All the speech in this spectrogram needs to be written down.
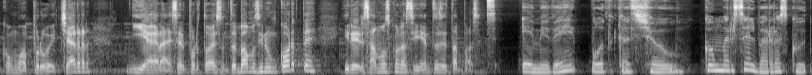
como aprovechar y agradecer por todo eso. Entonces vamos a ir a un corte y regresamos con las siguientes etapas. MB Podcast Show con Marcel Barrascut.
